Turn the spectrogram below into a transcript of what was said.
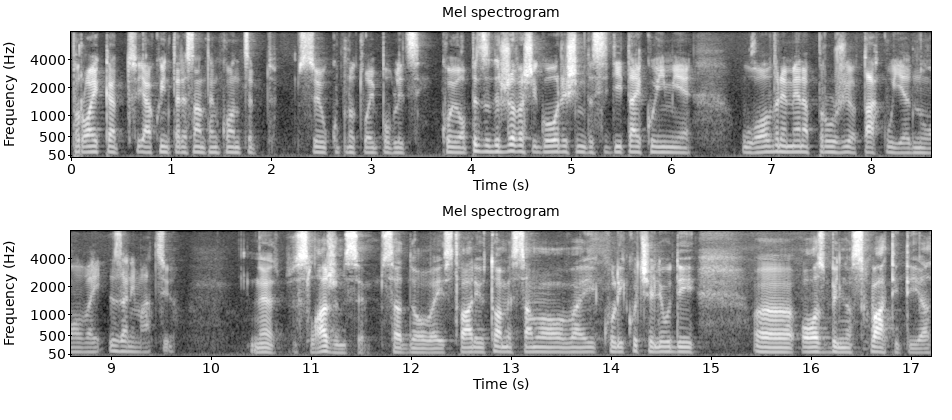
projekat, jako interesantan koncept sve ukupno tvoj publici, koju opet zadržavaš i govoriš im da si ti taj koji im je u ovo vremena pružio takvu jednu ovaj zanimaciju. Ne, slažem se. Sad ovaj stvari u tome samo ovaj koliko će ljudi uh, uh, ozbiljno shvatiti. Ja,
